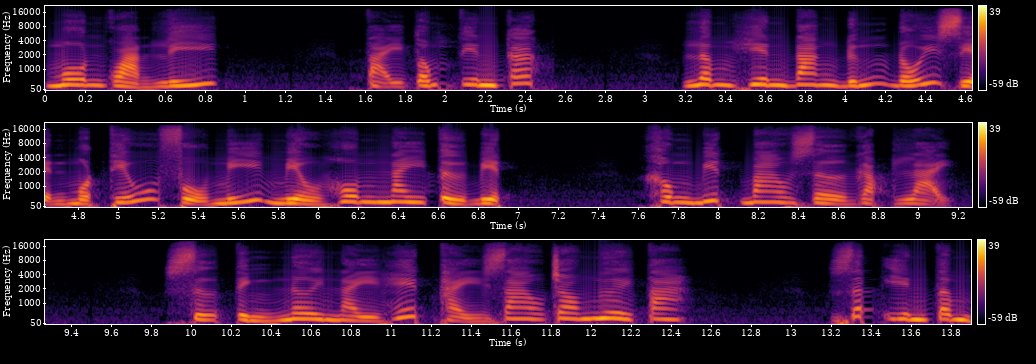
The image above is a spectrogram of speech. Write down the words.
Môn quản lý. Tại Tống Tiên Các. Lâm Hiên đang đứng đối diện một thiếu phụ Mỹ miều hôm nay từ biệt. Không biết bao giờ gặp lại. Sự tình nơi này hết thảy giao cho ngươi ta. Rất yên tâm.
